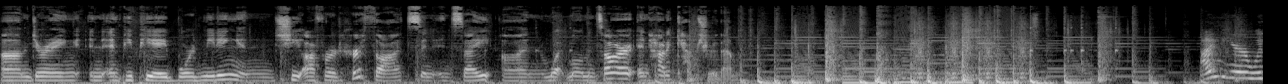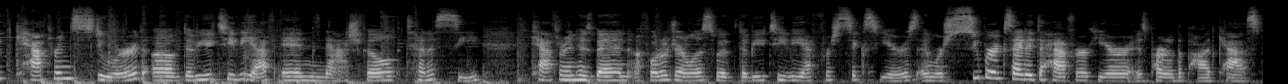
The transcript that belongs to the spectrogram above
um, during an NPPA board meeting, and she offered her thoughts and insight on what moments are and how to capture them. Here with Catherine Stewart of WTVF in Nashville, Tennessee. Catherine has been a photojournalist with WTVF for six years, and we're super excited to have her here as part of the podcast,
